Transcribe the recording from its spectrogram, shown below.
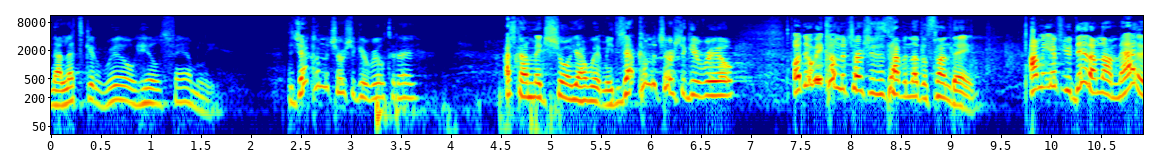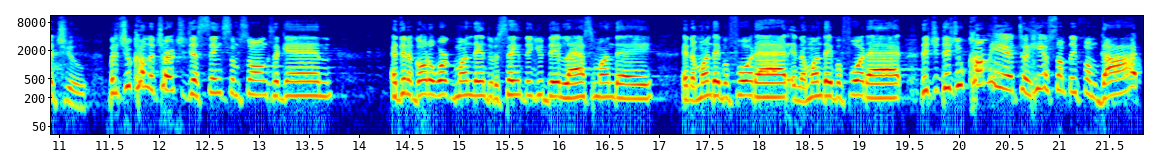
Now let's get real, Hills family. Did y'all come to church to get real today? I just gotta make sure y'all with me. Did y'all come to church to get real? Or did we come to church to just have another Sunday? I mean, if you did, I'm not mad at you. But did you come to church to just sing some songs again? And then go to work Monday and do the same thing you did last Monday, and the Monday before that, and the Monday before that. Did you, did you come here to hear something from God?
